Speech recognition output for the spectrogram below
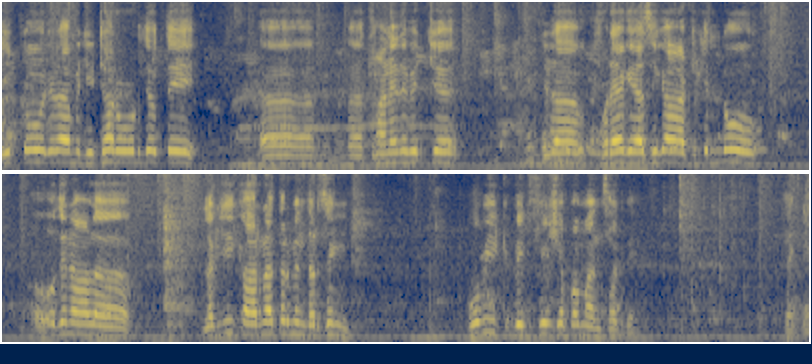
ਇੱਕ ਉਹ ਜਿਹੜਾ ਮਜੀਠਾ ਰੋਡ ਦੇ ਉੱਤੇ ਥਾਣੇ ਦੇ ਵਿੱਚ ਜਿਹੜਾ ਫੜਿਆ ਗਿਆ ਸੀਗਾ 8 ਕਿਲੋ, ਉਹਦੇ ਨਾਲ ਲਗਜੀ ਕਾਰਨਾ ਧਰਮਿੰਦਰ ਸਿੰਘ। ਉਹ ਵੀ ਇੱਕ ਬਿਗ ਫਿਸ਼ ਆਪਾਂ ਮੰਨ ਸਕਦੇ ਹਾਂ। ਥੈਂਕ ਯੂ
